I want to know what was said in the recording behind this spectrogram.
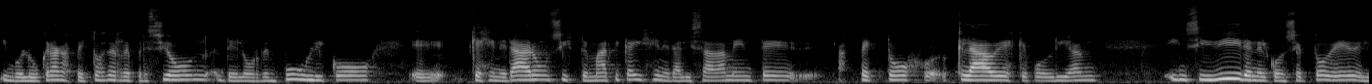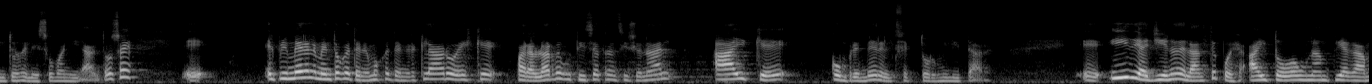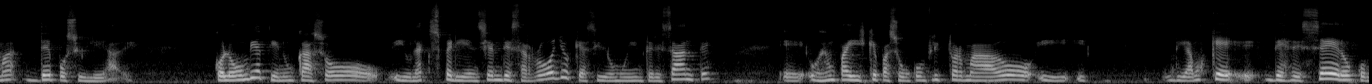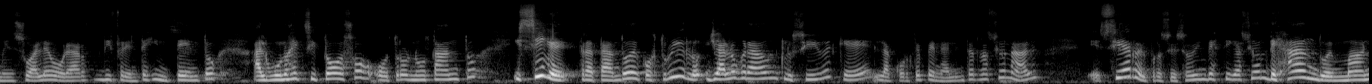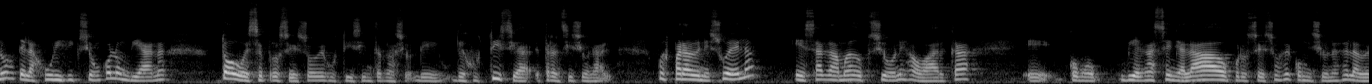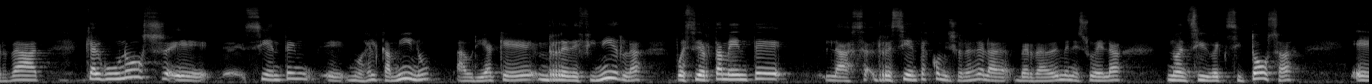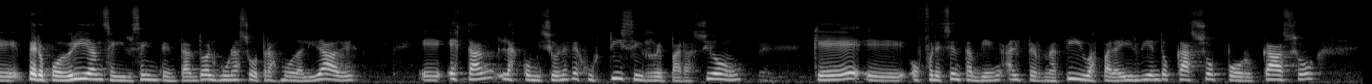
involucran aspectos de represión del orden público, eh, que generaron sistemática y generalizadamente aspectos claves que podrían incidir en el concepto de delitos de lesa humanidad. Entonces, eh, El primer elemento que tenemos que tener claro es que para hablar de justicia transicional hay que comprender el sector militar. Eh, y de allí en adelante, pues hay toda una amplia gama de posibilidades. Colombia tiene un caso y una experiencia en desarrollo que ha sido muy interesante. Eh, es un país que pasó un conflicto armado y, digamos que eh, desde cero comenzó a elaborar diferentes intentos, algunos exitosos, otros no tanto, y sigue tratando de construirlo. Ya ha logrado inclusive que la Corte Penal Internacional eh, cierre el proceso de investigación, dejando en manos de la jurisdicción colombiana todo ese proceso de justicia, internacional, de, justicia transicional. Pues para Venezuela esa gama de opciones abarca, eh, como bien ha señalado, procesos de comisiones de la verdad, que algunos eh, sienten no es el camino, habría que redefinirla, pues ciertamente las recientes comisiones de la verdad en Venezuela no han sido exitosas. Eh, pero podrían seguirse intentando algunas otras modalidades. Eh, están las comisiones de justicia y reparación que eh, ofrecen también alternativas para ir viendo caso por caso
